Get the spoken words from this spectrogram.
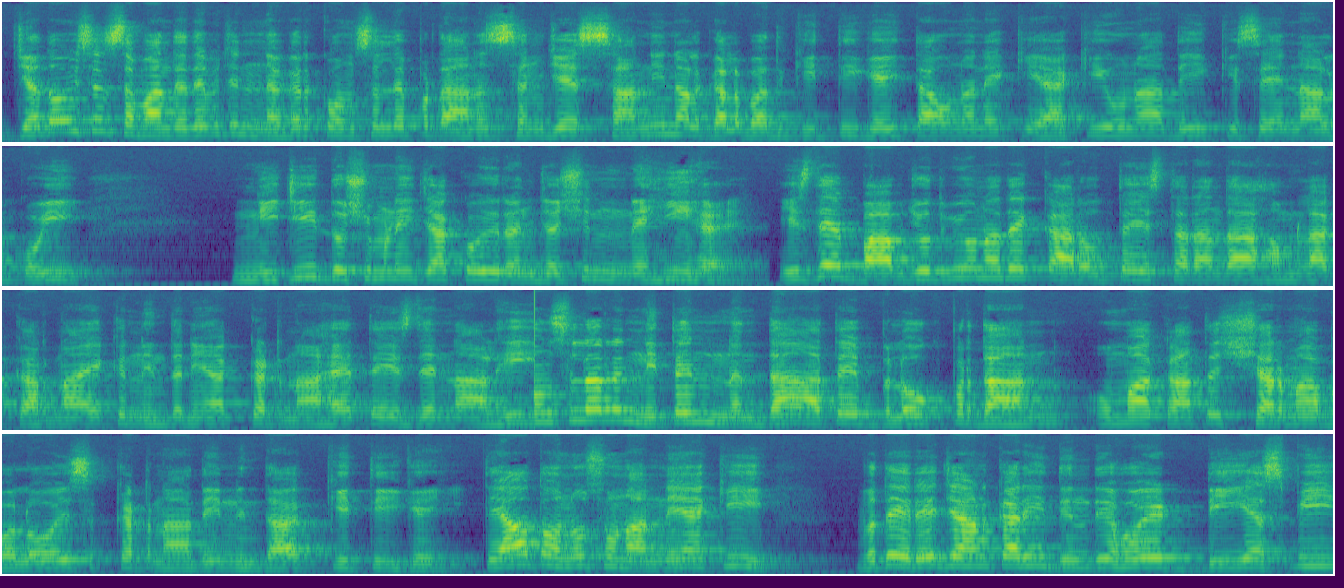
ਜਦੋਂ ਇਸ ਸਬੰਧ ਦੇ ਵਿੱਚ ਨਗਰ ਕੌਂਸਲ ਦੇ ਪ੍ਰਧਾਨ ਸੰਜੇ ਸਾਨੀ ਨਾਲ ਗੱਲਬਾਤ ਕੀਤੀ ਗਈ ਤਾਂ ਉਹਨਾਂ ਨੇ ਕਿਹਾ ਕਿ ਉਹਨਾਂ ਦੀ ਕਿਸੇ ਨਾਲ ਕੋਈ ਨਿੱਜੀ ਦੁਸ਼ਮਣੀ ਜਾਂ ਕੋਈ ਰੰਜਿਸ਼ ਨਹੀਂ ਹੈ। ਇਸ ਦੇ ਬਾਵਜੂਦ ਵੀ ਉਹਨਾਂ ਦੇ ਘਰ ਉੱਤੇ ਇਸ ਤਰ੍ਹਾਂ ਦਾ ਹਮਲਾ ਕਰਨਾ ਇੱਕ ਨਿੰਦਨੀय ਘਟਨਾ ਹੈ ਤੇ ਇਸ ਦੇ ਨਾਲ ਹੀ ਕਾਉਂਸਲਰ ਨਿਤਿਨ ਨੰਦਾ ਅਤੇ ਬਲਾਕ ਪ੍ਰਧਾਨ ਉਮਾਕਾਂਤ ਸ਼ਰਮਾ ਵੱਲੋਂ ਇਸ ਘਟਨਾ ਦੀ ਨਿੰਦਾ ਕੀਤੀ ਗਈ। ਤੇ ਆ ਤੁਹਾਨੂੰ ਸੁਣਾਉਂਦੇ ਆ ਕਿ ਵਧੇਰੇ ਜਾਣਕਾਰੀ ਦਿੰਦੇ ਹੋਏ ਡੀਐਸਪੀ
